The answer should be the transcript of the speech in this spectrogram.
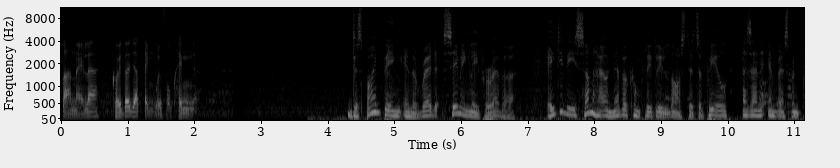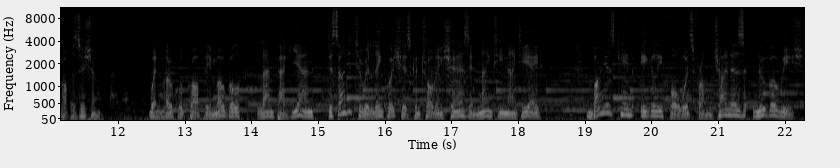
但系咧佢都一定会复兴嘅。 Despite being in the red seemingly forever, ATV somehow never completely lost its appeal as an investment proposition. When local property mogul Lam Pak Yan decided to relinquish his controlling shares in 1998, buyers came eagerly forwards from China's Nouveau Riche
